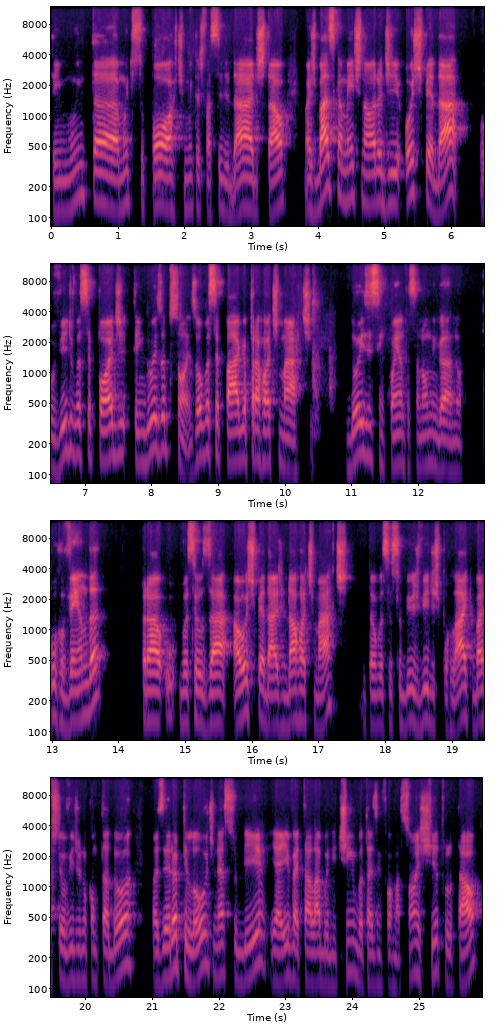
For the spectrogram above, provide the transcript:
tem muita, muito suporte, muitas facilidades tal, mas basicamente na hora de hospedar o vídeo você pode, tem duas opções, ou você paga para Hotmart 2,50, se eu não me engano, por venda, para você usar a hospedagem da Hotmart. Então, você subir os vídeos por lá, que basta ter o vídeo no computador, fazer upload, né, subir, e aí vai estar lá bonitinho, botar as informações, título e tal.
